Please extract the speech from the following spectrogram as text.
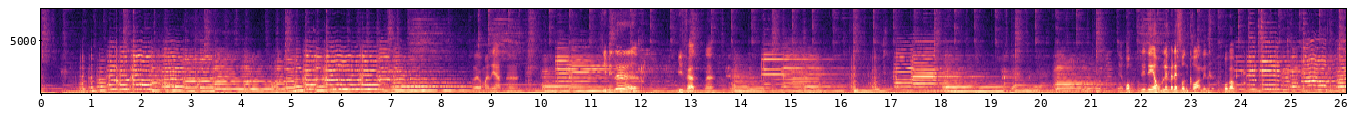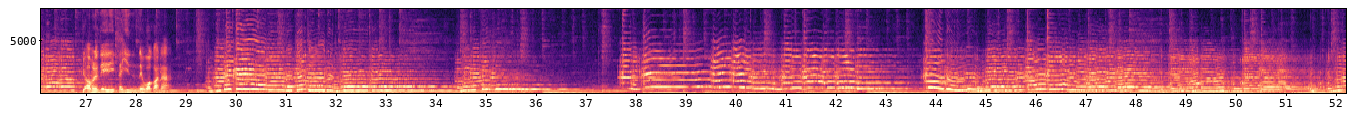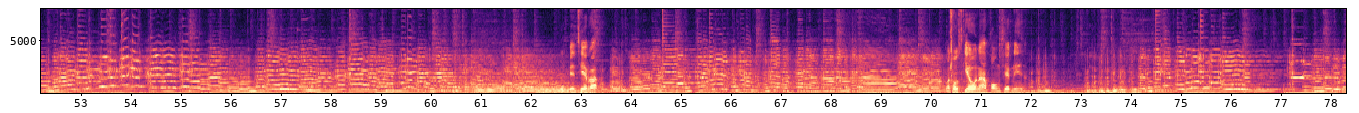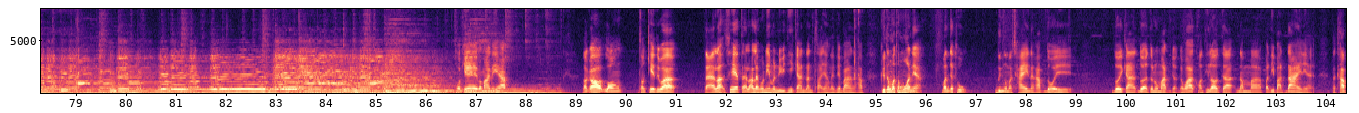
อะไรประมาณนี้ครับ อ่า G minor B flat นะ เนี่ยผมจริงๆผมเล่นไม่ได้สนคอร์ดเลยนะ ผมแบบคือเอามาเลดี้ได้ยินในหัวก่อนนะ ชฟแล้วมาโทนสเกลนะครับของเชฟนี้โอเค ประมาณนี้ครับ แล้วก็ลองสังเกตด้วยว่า แต่ละเชฟแต่ละอะไรพวกนี้มันมีวิธีการดันสายอย่างไรได้บ้างนะครับ คือทั้งหมดทั้งมวลเนี่ยมันจะถูกดึงออกมาใช้นะครับ โดยโดยการโดยอัตโนมัติก่อนแต่ว่าก่อนที่เราจะนำมาปฏิบัติได้เนี่ยนะครับ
